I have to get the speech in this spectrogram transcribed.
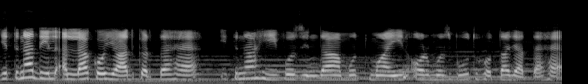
جتنا دل اللہ کو یاد کرتا ہے، اتنا ہی وہ زندہ، مطمئن اور مضبوط ہوتا جاتا ہے۔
